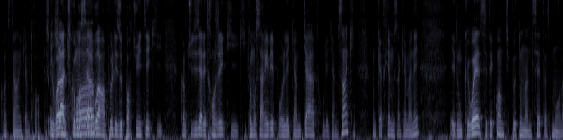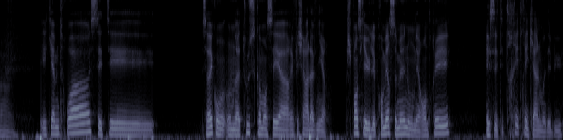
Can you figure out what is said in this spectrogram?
quand tu étais en ECAM 3 Parce que voilà, tu commençais à avoir un peu les opportunités qui, comme tu disais à l'étranger, qui, qui commencent à arriver pour l'ECAM 4 ou l'ECAM 5, donc 4 ou 5 année. Et donc, ouais, c'était quoi un petit peu ton mindset à ce moment-là? ECAM 3, c'était c'est vrai qu'on a tous commencé à réfléchir à l'avenir. Je pense qu'il y a eu les premières semaines où on est rentré et c'était très très calme au début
